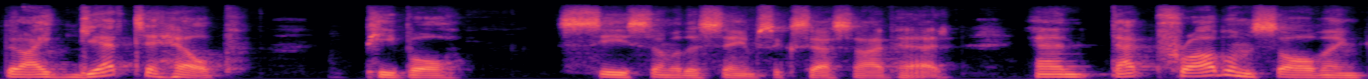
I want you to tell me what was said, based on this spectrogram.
that I get to help people see some of the same success I've had. And that problem solving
